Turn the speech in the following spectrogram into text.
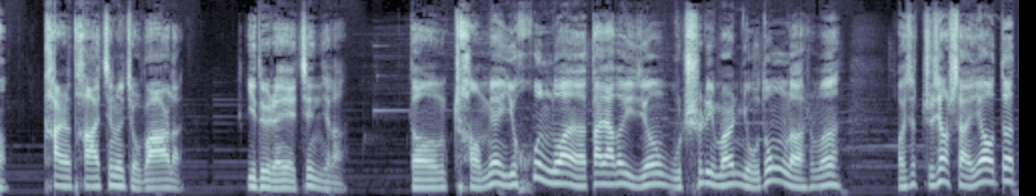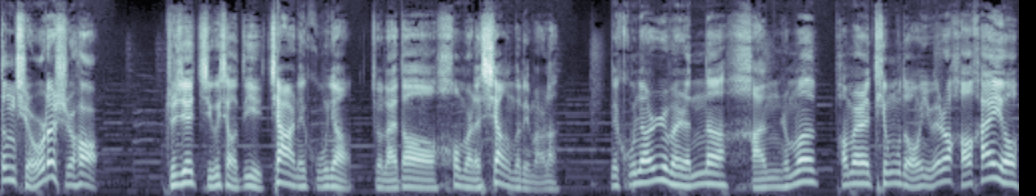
看着他进了酒吧了，一堆人也进去了。等场面一混乱啊，大家都已经舞池里面扭动了，什么好像指向闪耀的灯球的时候，直接几个小弟架着那姑娘就来到后面的巷子里面了。那姑娘日本人呢，喊什么旁边也听不懂，以为说好嗨哟，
